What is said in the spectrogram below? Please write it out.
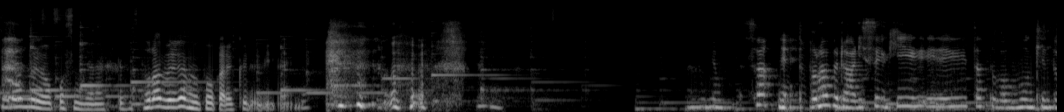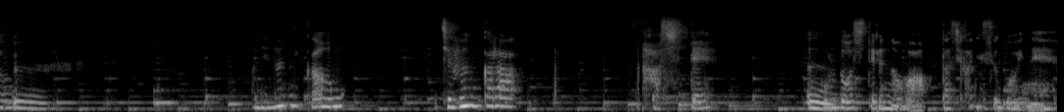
トラブルを起こすんじゃなくてトラブルが向こうから来るみたいでもさ、ね、トラブルありすぎだとは思うけど、な。うん。ね、何かを自分から発してうん行動してるのは確かにすごいね。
